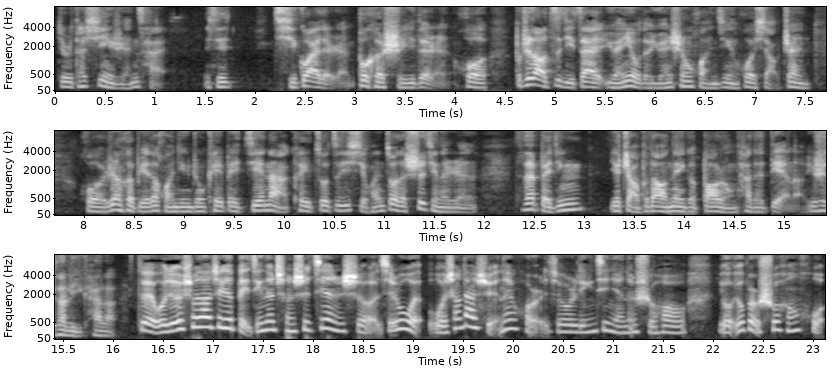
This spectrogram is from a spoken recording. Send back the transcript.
就是它吸引人才，那些奇怪的人、不合时宜的人，或不知道自己在原有的原生环境或小镇或任何别的环境中可以被接纳、可以做自己喜欢做的事情的人，他在北京也找不到那个包容他的点了，于是他离开了。对，我觉得说到这个北京的城市建设，其实我我上大学那会儿，就是零几年的时候，有有本书很火，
